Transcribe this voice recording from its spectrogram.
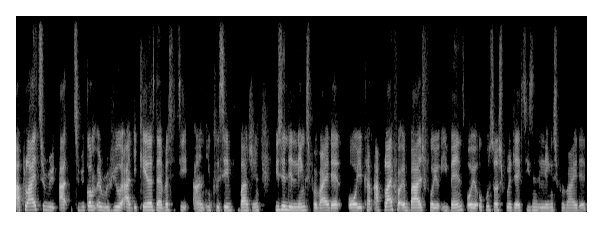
apply to re, uh, to become a reviewer at the CHAOSS diversity and inclusive badging using the links provided or you can apply for a badge for your event or your open source projects using the links provided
